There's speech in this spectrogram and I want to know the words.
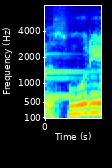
சூரியன்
